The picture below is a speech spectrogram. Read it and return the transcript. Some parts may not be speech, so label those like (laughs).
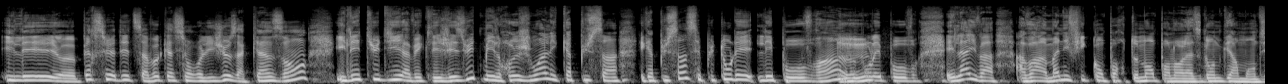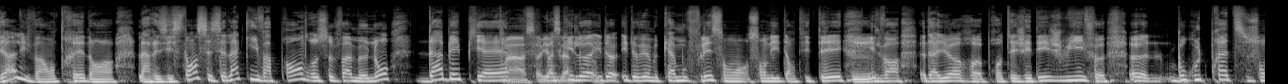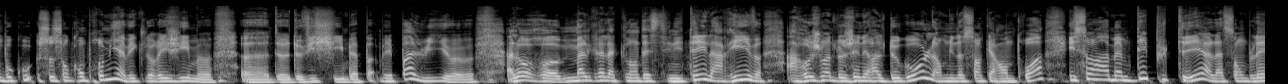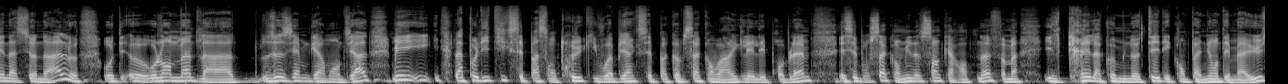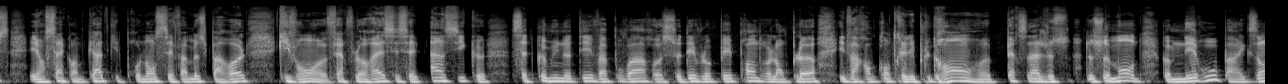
Il est persuadé de sa vocation religieuse à 15 ans. Il étudie avec les jésuites, mais il rejoint les capucins. Les capucins, c'est plutôt les, les pauvres, hein, euh, Mhm. pour les pauvres. Et là, il va avoir un magnifique comportement pendant la Seconde Guerre mondiale. Il va entrer dans la résistance et c'est là qu'il va prendre ce fameux nom d'abbé Pierre. Ah, Parce qu'il euh, il de- il devait camoufler son, son identité. Mhm. Il va d'ailleurs euh, protéger des juifs. Euh, beaucoup de prêtres se sont, beaucoup, se sont compromis avec le régime euh, de, de Vichy, mais pas, mais pas lui. euh. Alors, malgré la clandestinité, il arrive à rejoindre le général de Gaulle en 1943. Il sera même député à l'Assemblée nationale au, euh, lendemain de la Deuxième Guerre mondiale. Mais la politique, c'est pas son truc. Il voit bien que c'est pas comme ça qu'on va régler les problèmes. Et c'est pour ça qu'en 1949, eh ben, il crée la communauté des compagnons d'Emmaüs. Et en 54, qu'il prononce ces fameuses paroles qui vont euh, faire florès. Et c'est ainsi que cette communauté va pouvoir euh, se développer, prendre l'ampleur. Il va rencontrer les plus grands personnages de ce monde, comme Nehru, par exemple.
